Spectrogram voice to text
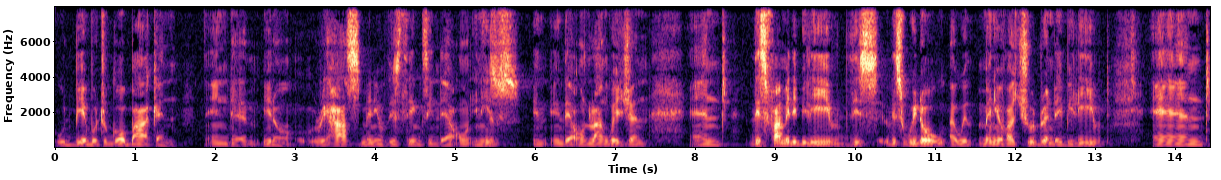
would be able to go back and and um, you know rehearse many of these things in their own in his in, in their own language and and this family believed this this widow uh, with many of her children they believed and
